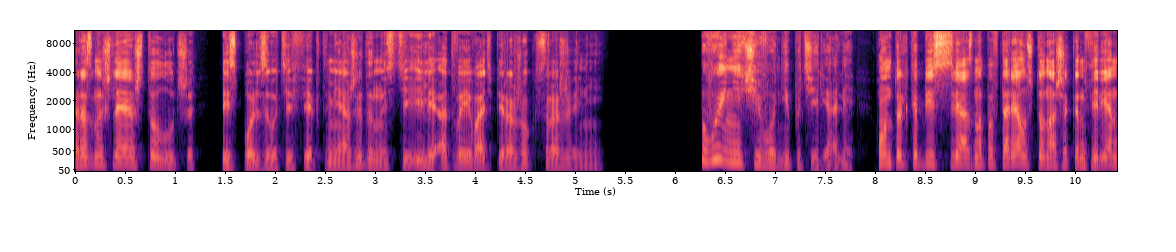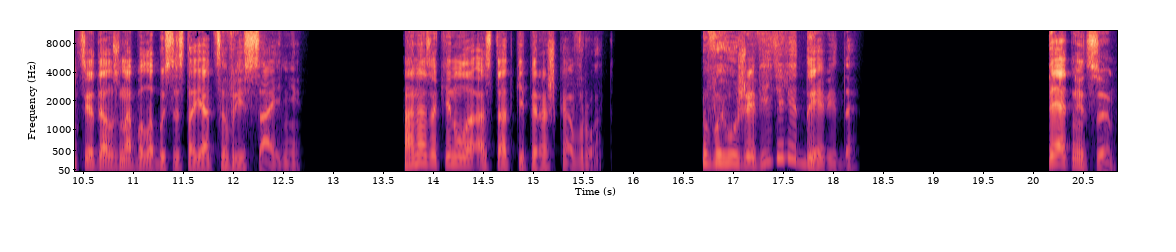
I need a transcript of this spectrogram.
размышляя, что лучше — использовать эффект неожиданности или отвоевать пирожок в сражении. «Вы ничего не потеряли. Он только бессвязно повторял, что наша конференция должна была бы состояться в Рисайне». Она закинула остатки пирожка в рот. «Вы уже видели Дэвида?» Пятница.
